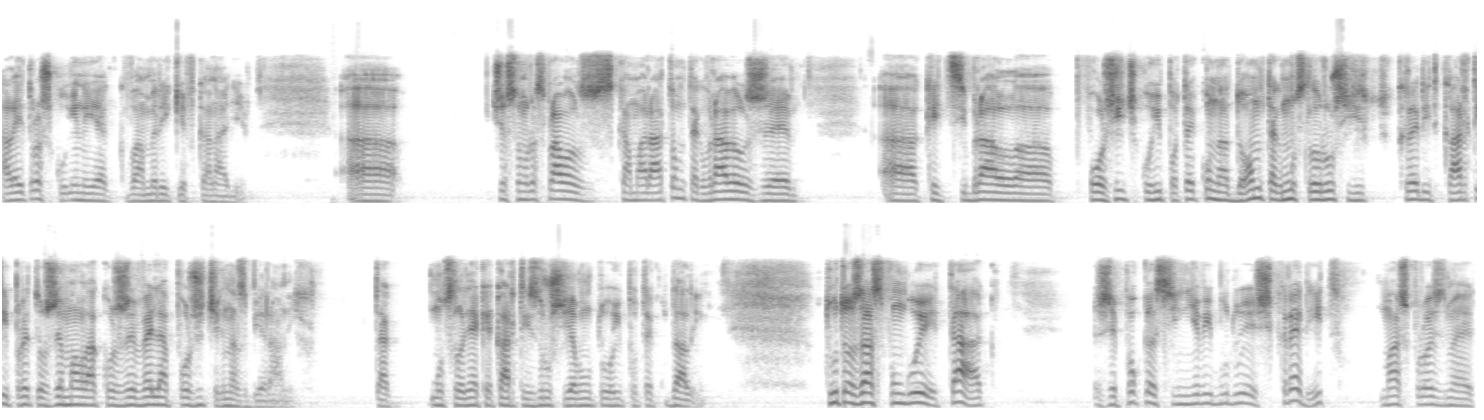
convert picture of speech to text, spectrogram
ale je trošku iný, jak v Amerike, v Kanade. A čo som rozprával s kamarátom, tak vravel, že keď si bral požičku, hypotéku na dom, tak musel rušiť kredit karty, pretože mal akože veľa požičiek nazbieraných. Tak musel nejaké karty zrušiť a mu tú hypotéku dali. Tuto zase funguje tak, že pokiaľ si nevybuduješ kredit, máš povedzme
